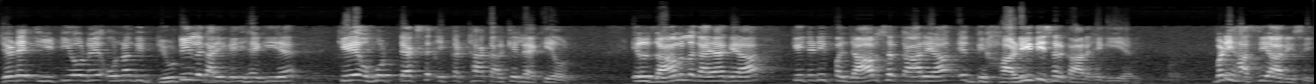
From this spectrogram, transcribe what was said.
ਜਿਹੜੇ ਈਟੀਓ ਨੇ, ਉਹਨਾਂ ਦੀ ਡਿਊਟੀ ਲਗਾਈ ਗਈ ਹੈਗੀ ਹੈ ਕਿ ਉਹ ਟੈਕਸ ਇਕੱਠਾ ਕਰਕੇ ਲੈ ਕੇ ਆਉਣ। ਇਲਜ਼ਾਮ ਲਗਾਇਆ ਗਿਆ ਕਿ ਜਿਹੜੀ ਪੰਜਾਬ ਸਰਕਾਰ ਆ, ਇਹ ਦਿਹਾੜੀ ਦੀ ਸਰਕਾਰ ਹੈਗੀ ਹੈ। ਬੜੀ ਹਾਸੀ ਆ ਰਹੀ ਸੀ।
